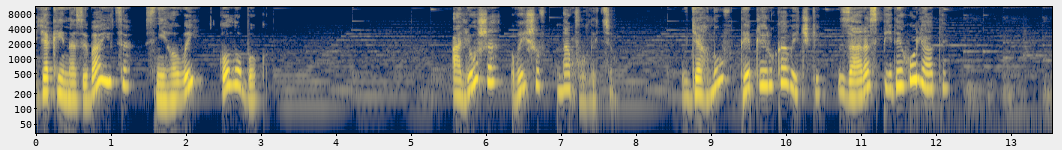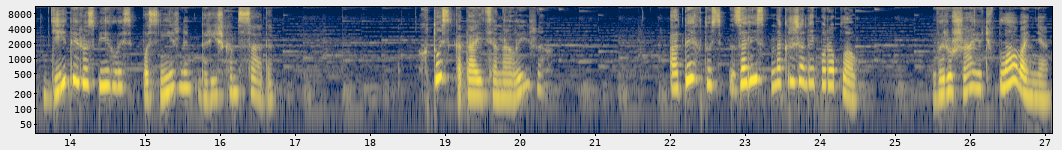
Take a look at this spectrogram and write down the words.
який називається Сніговий колобок. Альоша вийшов на вулицю. Вдягнув теплі рукавички. Зараз піде гуляти. Діти розбіглись по сніжним доріжкам сада. Хтось катається на лижах, а дехтось заліз на крижаний пароплав. Вирушають в плавання.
